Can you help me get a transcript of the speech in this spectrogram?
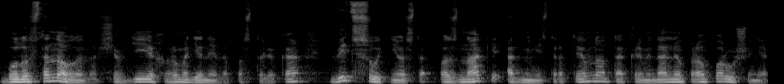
було встановлено, що в діях громадянина Постолюка відсутні ознаки адміністративного та кримінального правопорушення,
